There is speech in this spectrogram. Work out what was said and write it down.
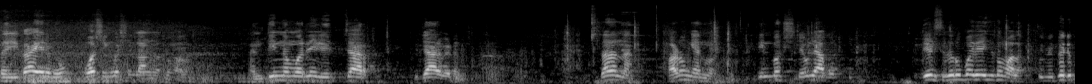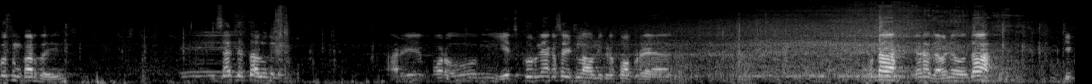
तर ही काय रे वॉशिंग मशीन लागणार तुम्हाला. आणि तीन नंबर निघली चार. चार भेटत चालेल ना? काढून घ्या ना मग. तीन बक्षीस ठेवले आपण. दीडशे रुपये द्यायचे तुम्हाला. तुम्ही कधीपासून करताय हे सध्या चालू केलं. अरे पोरो मी हेच करून एका साईड लावली इकडे कोपऱ्यात. होता जरा जाऊन होता ठीक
